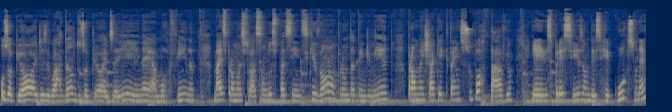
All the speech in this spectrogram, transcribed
os opioides, guardando os opioides aí, né? A morfina, mais para uma situação dos pacientes que vão a um atendimento para uma enxaqueca que está insuportável e aí eles precisam desse recurso, né?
